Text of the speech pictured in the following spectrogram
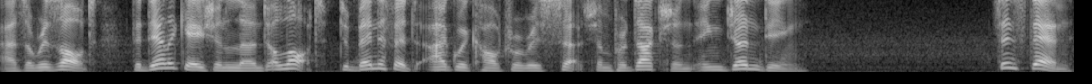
As a result, the delegation learned a lot to benefit agricultural research and production in Zhengding. Since then,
